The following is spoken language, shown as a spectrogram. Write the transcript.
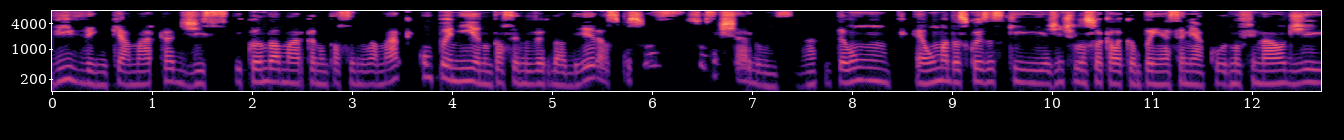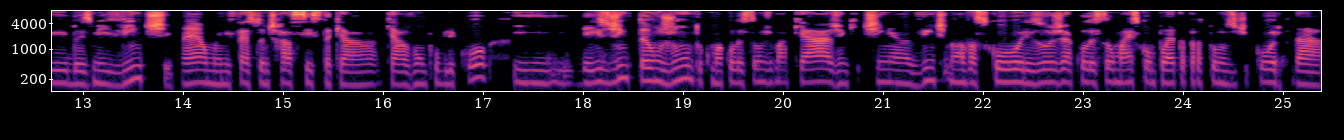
vivem o que a marca diz. E quando a marca não está sendo a marca, a companhia não está sendo verdadeira, as pessoas, as pessoas enxergam isso, né? Então, é uma das coisas que a gente lançou aquela campanha Essa é Minha Cor no final de 2020, né? O manifesto antirracista que a, que a Avon publicou, e desde então, junto com uma coleção de maquiagem que tinha 20 novas cores, hoje é a coleção mais completa para tons de cor da,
